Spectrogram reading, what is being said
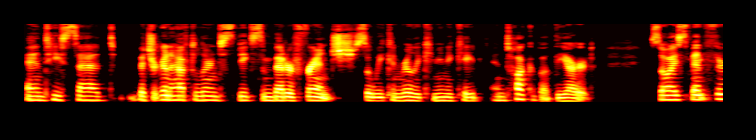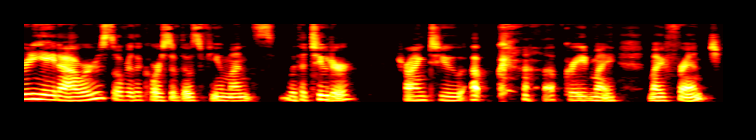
And he said, But you're going to have to learn to speak some better French so we can really communicate and talk about the art. So I spent 38 hours over the course of those few months with a tutor trying to up, upgrade my, my French.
